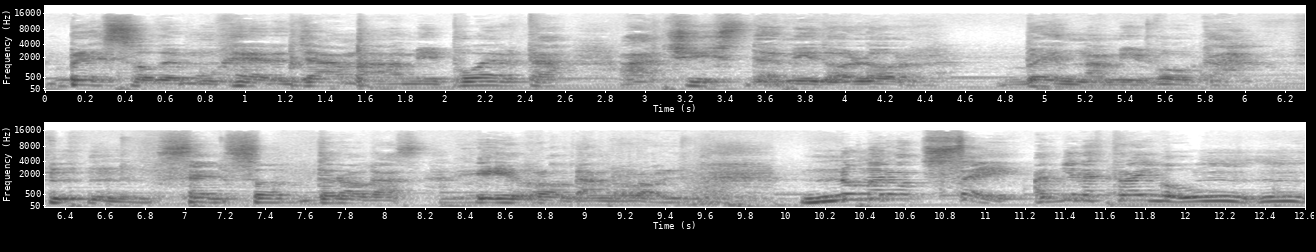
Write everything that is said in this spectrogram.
beso de mujer llama a mi puerta, achis de mi dolor, ven a mi boca. Sexo, drogas y rock and roll. Número 6. Aquí les traigo un,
